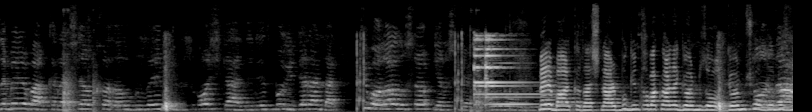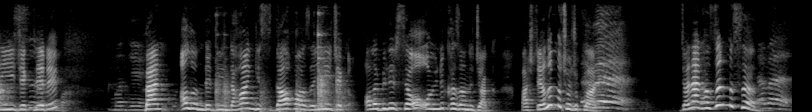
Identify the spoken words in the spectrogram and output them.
Hepinize merhaba arkadaşlar. Kanalımıza hepiniz hoş geldiniz. Bugün Cerenler kim onu alırsa yarışmaya. Merhaba arkadaşlar. Bugün tabaklarda görmüş, görmüş olduğunuz yiyecekleri ben alın dediğinde hangisi daha fazla yiyecek alabilirse o oyunu kazanacak. Başlayalım mı çocuklar? Evet. Caner hazır mısın? Evet.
